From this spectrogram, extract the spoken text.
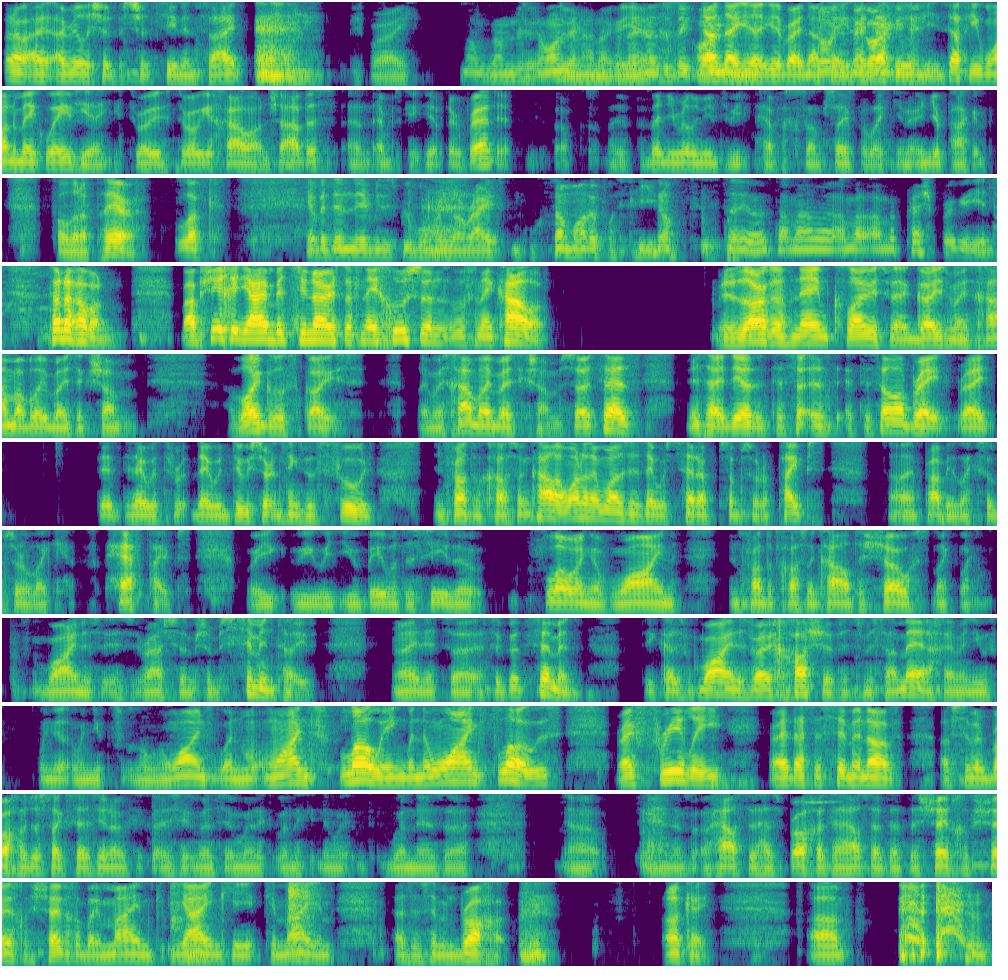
But I, I really should should see it inside before I. No, I'm just Do- wondering. because Yeah. I know it's a big No, no, yeah, yeah, right. No, It's I'm always saying a big definitely, if you definitely want to make waves, yeah, you throw throw your challah on Shabbos, and everyone's gonna get their bread. So, but then you really need to be, have some cipher, like you know, in your pocket, fold it up here. Look, Yeah, but then maybe these people bring on rice from some other place. So, you know, I'm a, I'm a, I'm a Pressburger yid. Tana Chavan. Babshichin yaim betzinaris lefnei chusen lefnei kala. Bezarg of name klois ve guys meis cham avloy meis sham. Avloy glus guys. Meis cham avloy meis sham. So it says this idea that to, to celebrate, right, that they would th- they would do certain things with food in front of Chas and Kala. One of them was is they would set up some sort of pipes, uh, probably like some sort of like half pipes, where you you would you'd be able to see the flowing of wine in front of Chas and Kala to show like like wine is is Rashi says, some simin tov, right? It's a it's a good simin because wine is very chashiv. It's misamech. I mean you. When you, when you when wine when wine's flowing when the wine flows right freely right that's a simon of of simon bracha just like says you know when when when, when there's a uh, a house that has bracha, it's a house that, that the sheikh of sheikh sheikh by mayim yain ki mayim as a simon bracha. okay. Um,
